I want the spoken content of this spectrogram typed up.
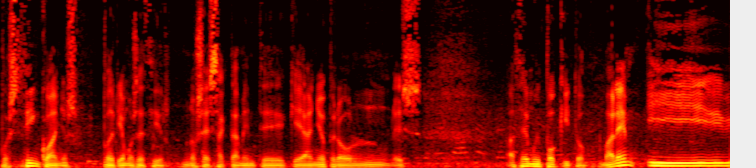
pues, cinco años, podríamos decir. No sé exactamente qué año, pero es hace muy poquito, ¿vale? Y,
